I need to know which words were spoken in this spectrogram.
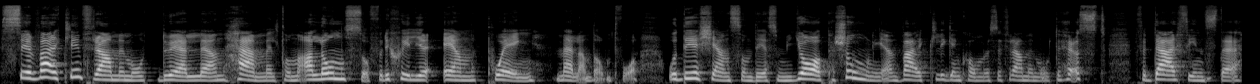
ser verkligen fram emot duellen Hamilton-Alonso, för det skiljer en poäng mellan de två. Och det känns som det som jag personligen verkligen kommer att se fram emot i höst, för där finns det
